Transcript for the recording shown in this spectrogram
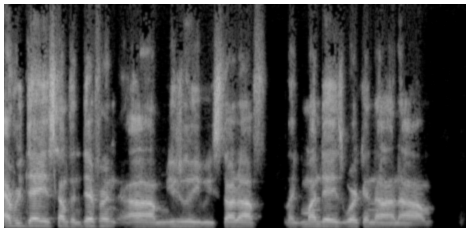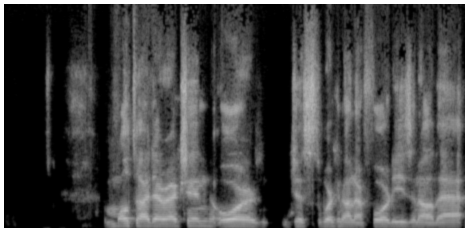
every day is something different. Um, usually we start off like Mondays working on um, multi-direction or just working on our 40s and all that,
